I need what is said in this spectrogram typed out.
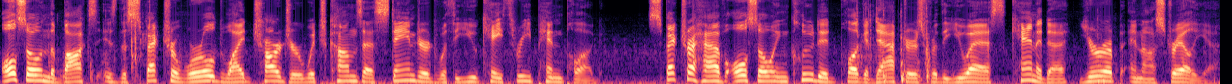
Also in the box is the Spectra Worldwide Charger which comes as standard with the UK 3-pin plug. Spectra have also included plug adapters for the US, Canada, Europe, and Australia.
